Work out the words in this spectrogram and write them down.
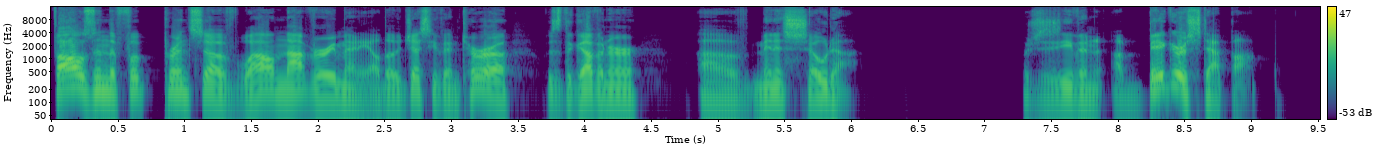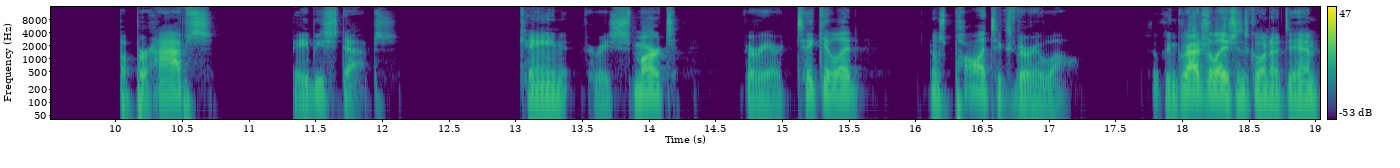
follows in the footprints of, well, not very many, although Jesse Ventura was the governor of Minnesota, which is even a bigger step up, but perhaps baby steps. Kane, very smart, very articulate, knows politics very well. So, congratulations going out to him.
